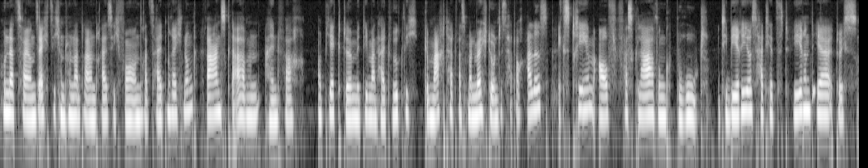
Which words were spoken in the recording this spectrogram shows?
162 und 133 vor unserer Zeitenrechnung, waren Sklaven einfach Objekte, mit denen man halt wirklich gemacht hat, was man möchte. Und es hat auch alles extrem auf Versklavung beruht. Tiberius hat jetzt, während er durchs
